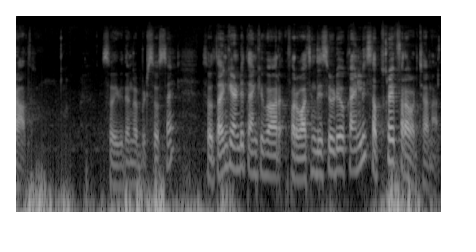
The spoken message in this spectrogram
రాదు. సో ఈ విధంగా బిట్స్ వస్తాయి. సో థ్యాంక్ యూ అండి thank you for for watching this video kindly subscribe for our channel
